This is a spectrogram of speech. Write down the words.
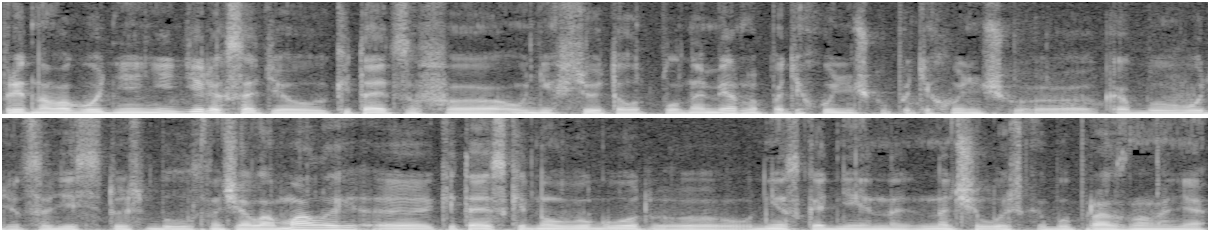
предновогодняя неделя. Кстати, у китайцев, у них все это вот планомерно, потихонечку, потихонечку как бы вводится в действие. То есть был сначала малый китайский Новый год, несколько дней началось как бы празднование.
